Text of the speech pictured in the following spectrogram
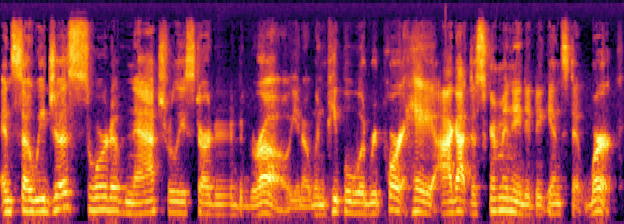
And so we just sort of naturally started to grow. You know, when people would report, Hey, I got discriminated against at work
